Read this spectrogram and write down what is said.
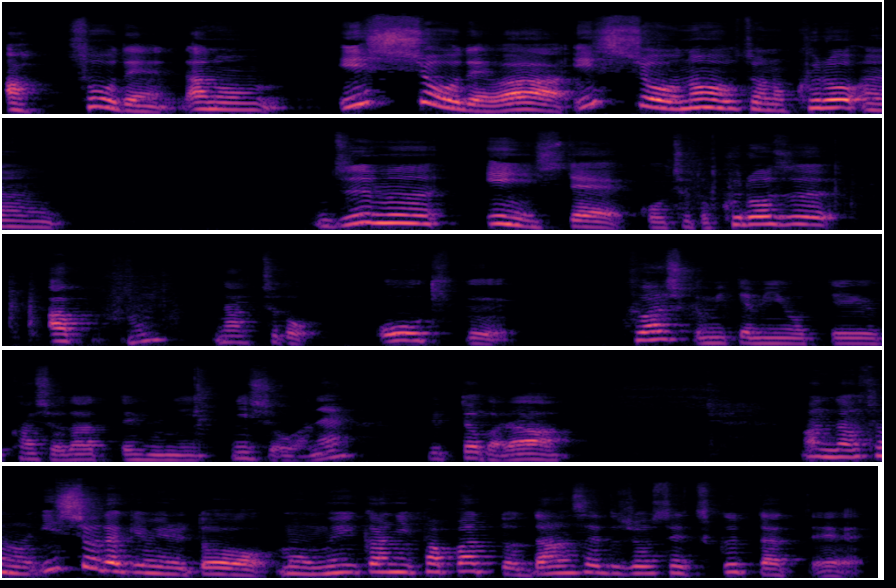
あ、そうで、あの、一章では、一章のその黒、うん、ズームインして、こうちょっとクローズアップ、ん？な、ちょっと大きく、詳しく見てみようっていう箇所だっていうふうに二章がね、言ったから、まあ、その一章だけ見ると、もう6日にパパッと男性と女性作ったって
